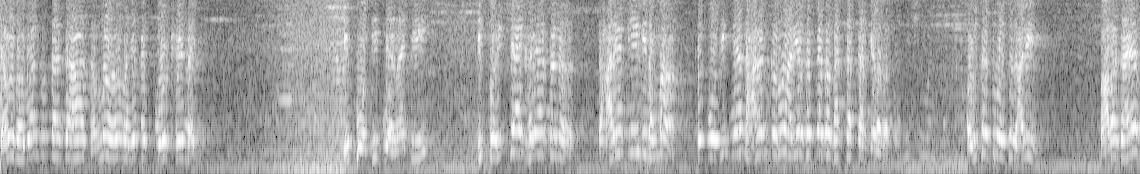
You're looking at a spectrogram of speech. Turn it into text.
त्यामुळे भगवान बुद्धांचा धम्म म्हणजे काही पोर खेळ नाही. ही बोधी ज्ञानाची ही परीक्षा आहे खऱ्या अर्थानं. धारेती ती धम्मा. ते बोधी ज्ञान धारण करून आर्य सत्याचा साक्षात्कार केला जातो. अडुसष्ट वर्ष झाली. बाबासाहेब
